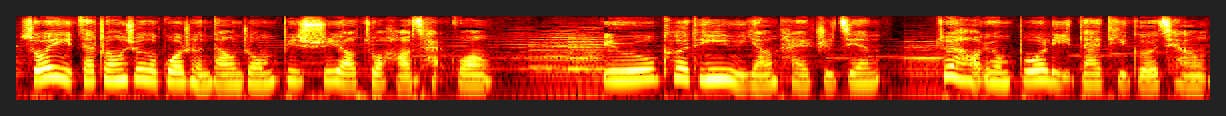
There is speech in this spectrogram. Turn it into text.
所以在装修的过程当中，必须要做好采光。比如客厅与阳台之间，最好用玻璃代替隔墙，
